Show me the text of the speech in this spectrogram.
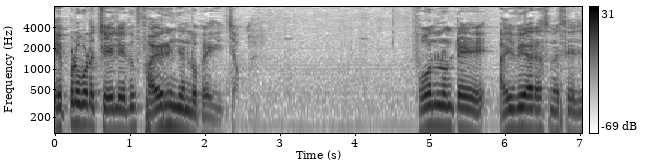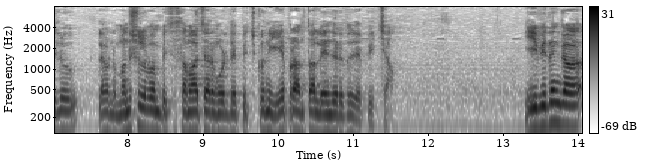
ఎప్పుడు కూడా చేయలేదు ఫైర్ ఇంజన్లు ఉపయోగించాం. ఫోన్లుంటే ఐవీఆర్ఎస్ మెసేజ్లు లేకుంటే మనుషులు పంపించే సమాచారం కూడా తెప్పించుకొని ఏ ప్రాంతాల్లో ఏం జరుగుతుందో తెప్పించాం. ఈ విధంగా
